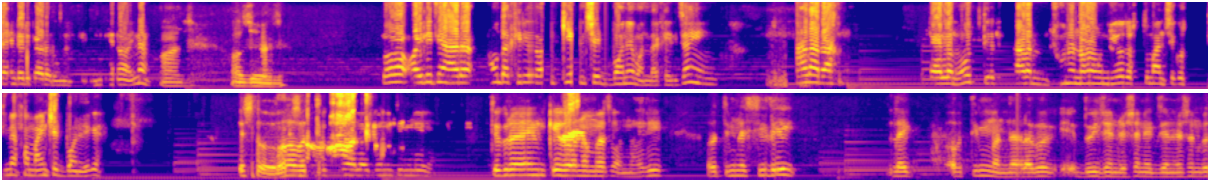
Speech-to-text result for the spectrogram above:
सेनिटरी प्याडहरू हुन्थेन होइन तर अहिले त्यहाँ आएर आउँदाखेरि के सेट बन्यो भन्दाखेरि चाहिँ टाढा राख्नु चलन हो त्यो टाढा छुन नहुने हो जस्तो मान्छेको दिमागमा माइन्ड सेट बन्यो क्या यस्तो हो अब त्यो कुरालाई पनि तिमीले त्यो कुरालाई के गर्नु पर्छ भन्दाखेरि अब तिमीले सिधै लाइक अब तिमीभन्दा लगभग दुई जेनेरेसन एक जेनेरेसनको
